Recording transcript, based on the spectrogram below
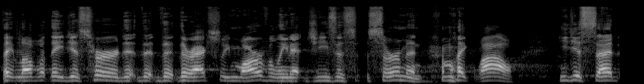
They love what they just heard. They're actually marveling at Jesus' sermon. I'm like, wow. He just said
